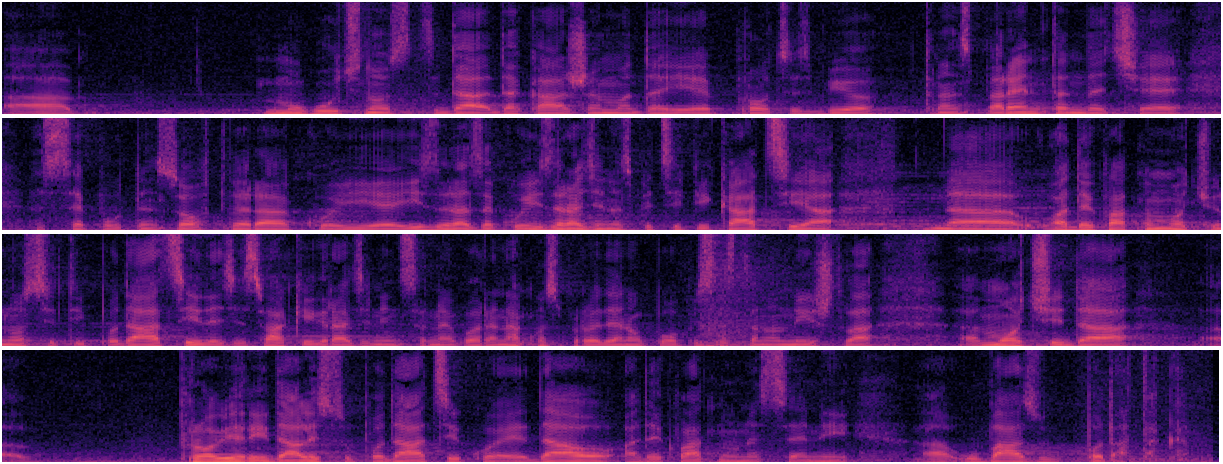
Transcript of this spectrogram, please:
a, mogućnost da, da kažemo da je proces bio transparentan, da će se putem softvera koji je izraza, koji je izrađena specifikacija adekvatno moći unositi podaci i da će svaki građanin Crne Gore nakon sprovedenog popisa stanovništva moći da provjeri da li su podaci koje je dao adekvatno uneseni u bazu podataka.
